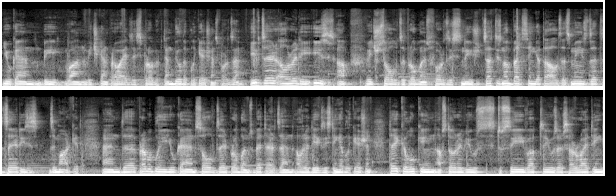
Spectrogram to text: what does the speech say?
you can be one which can provide this product and build applications for them. If there already is app which solves the problems for this niche, that is not bad thing at all. That means that there is the market and uh, probably you can solve their problems better than already existing application. Take a look in App Store reviews to see what users are writing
